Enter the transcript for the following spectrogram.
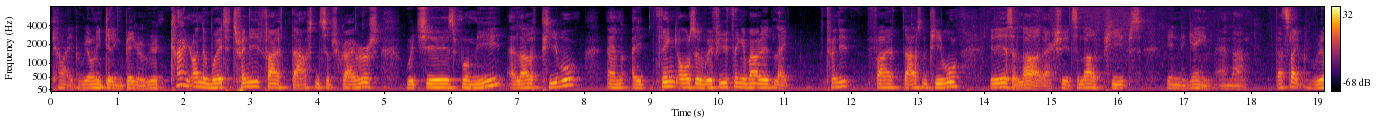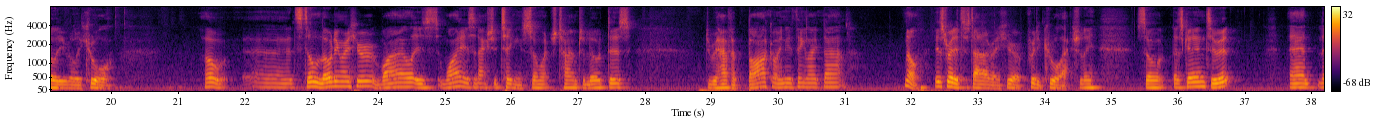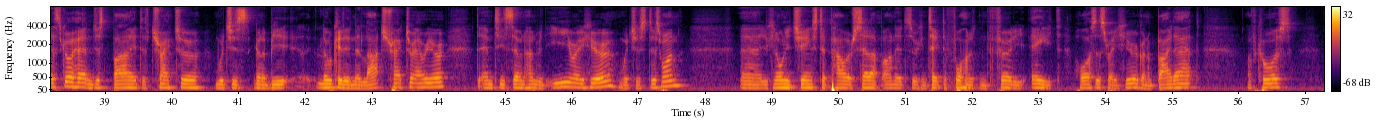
Kind we're only getting bigger. We're kind of on the way to 25,000 subscribers which is for me a lot of people. And I think also if you think about it like 25,000 people it is a lot actually. It's a lot of peeps in the game. And uh, that's like really really cool. Oh uh, it's still loading right here. While is why is it actually taking so much time to load this? Do we have a bug or anything like that? No, it's ready to start out right here. Pretty cool actually. So let's get into it. And let's go ahead and just buy the tractor, which is going to be located in the large tractor area. The MT700E right here, which is this one. Uh, you can only change the power setup on it so you can take the 438 horses right here We're gonna buy that of course.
